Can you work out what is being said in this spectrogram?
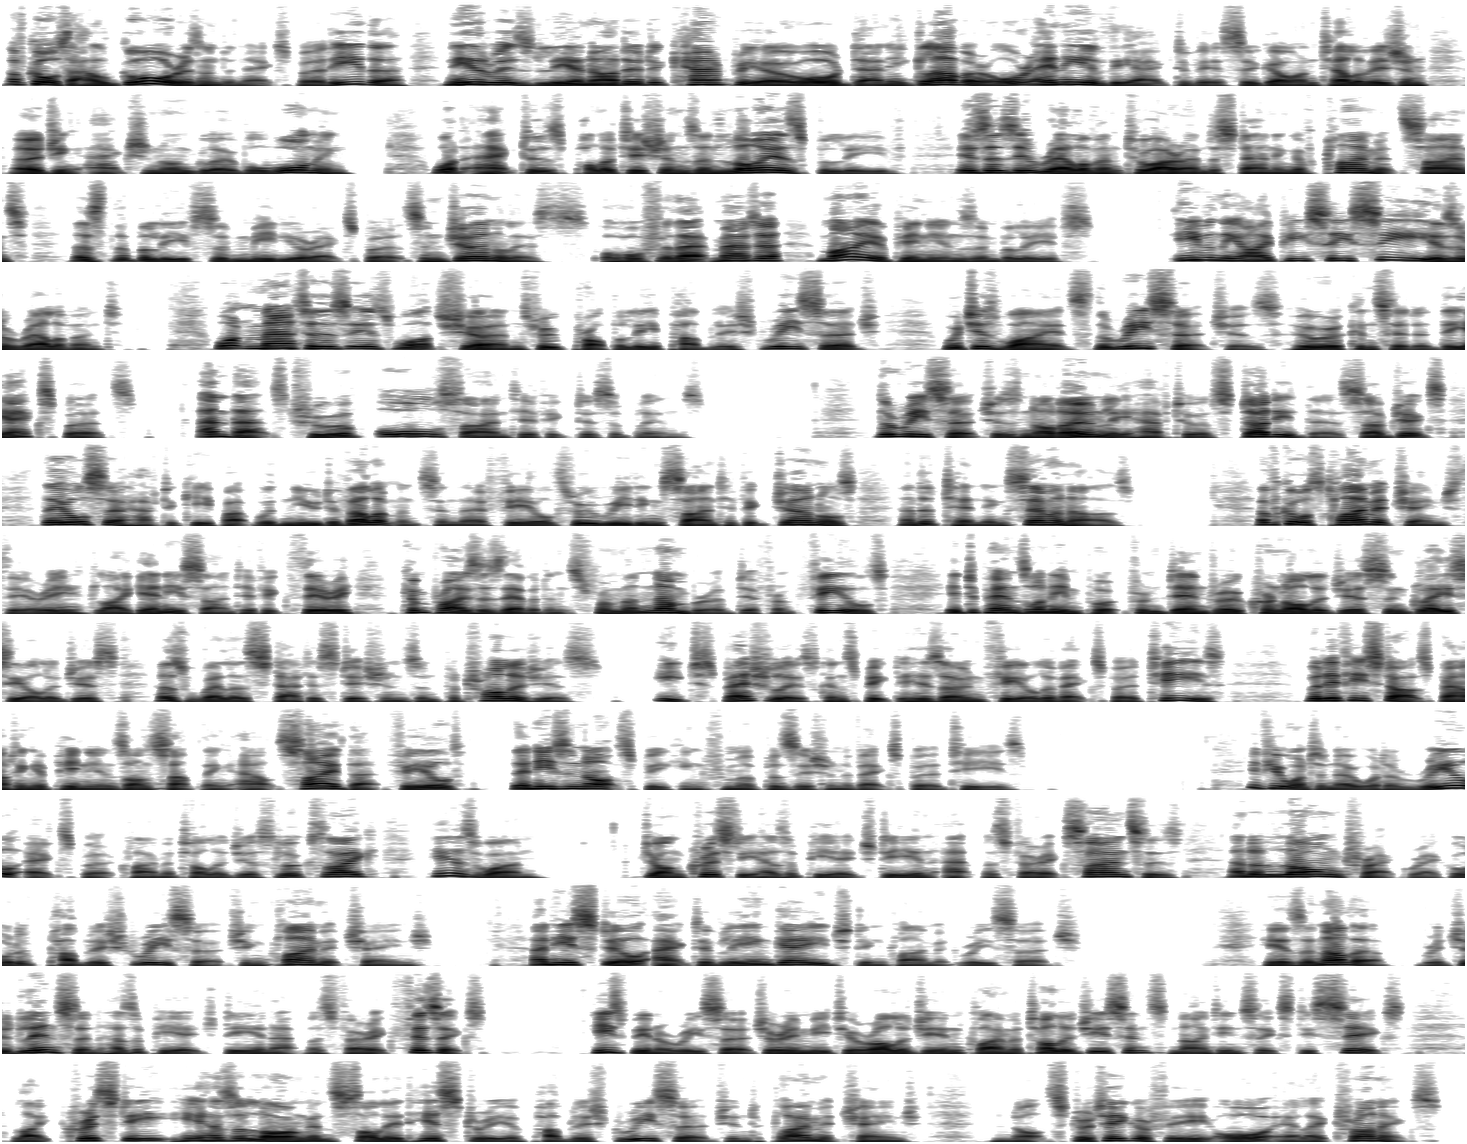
Of course, Al Gore isn't an expert either. Neither is Leonardo DiCaprio or Danny Glover or any of the activists who go on television urging action on global warming. What actors, politicians and lawyers believe is as irrelevant to our understanding of climate science as the beliefs of media experts and journalists, or for that matter, my opinions and beliefs. Even the IPCC is irrelevant. What matters is what's shown through properly published research, which is why it's the researchers who are considered the experts. And that's true of all scientific disciplines. The researchers not only have to have studied their subjects, they also have to keep up with new developments in their field through reading scientific journals and attending seminars. Of course, climate change theory, like any scientific theory, comprises evidence from a number of different fields. It depends on input from dendrochronologists and glaciologists, as well as statisticians and petrologists. Each specialist can speak to his own field of expertise, but if he starts spouting opinions on something outside that field, then he's not speaking from a position of expertise. If you want to know what a real expert climatologist looks like, here's one. John Christy has a PhD in atmospheric sciences and a long track record of published research in climate change, and he's still actively engaged in climate research. Here's another. Richard Lindzen has a PhD in atmospheric physics. He's been a researcher in meteorology and climatology since 1966. Like Christy, he has a long and solid history of published research into climate change, not stratigraphy or electronics.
